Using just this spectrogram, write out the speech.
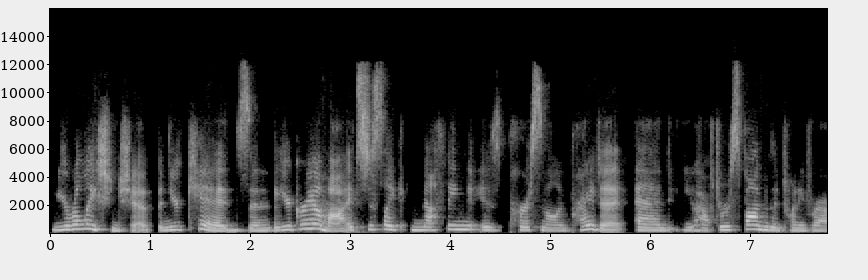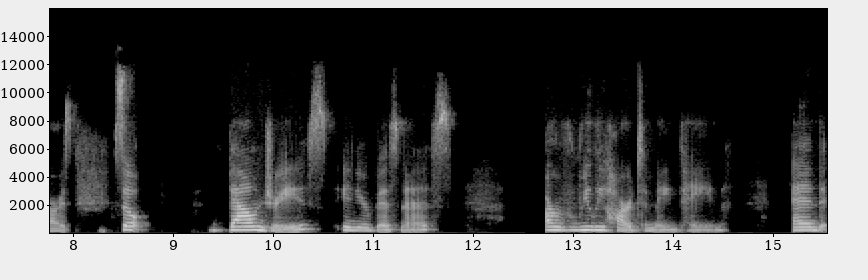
your relationship and your kids and your grandma. It's just like nothing is personal and private and you have to respond within 24 hours. So boundaries in your business are really hard to maintain. And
